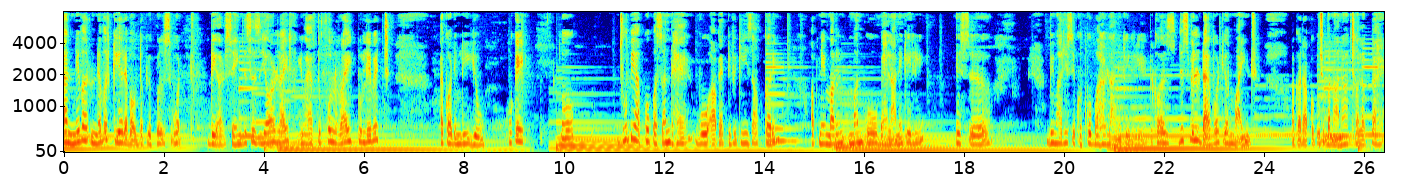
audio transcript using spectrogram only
and never never care about the peoples what they are saying this is your life you have to full right to live it accordingly you okay तो जो भी आपको पसंद है, वो आप एक्टिविटीज़ आप करें अपने मन मन को बहलाने के लिए, इस बीमारी से खुद को बाहर लाने के लिए। Because this will divert your mind अगर आपको कुछ बनाना अच्छा लगता है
